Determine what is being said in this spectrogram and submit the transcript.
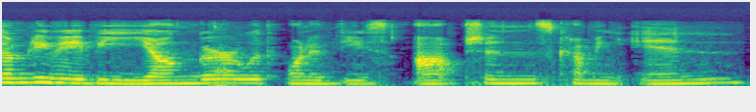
Somebody may be younger with one of these options coming in.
